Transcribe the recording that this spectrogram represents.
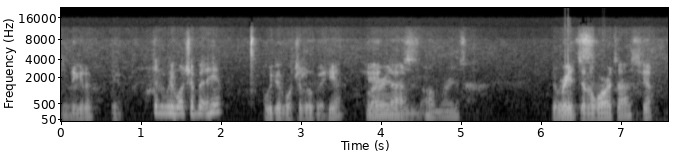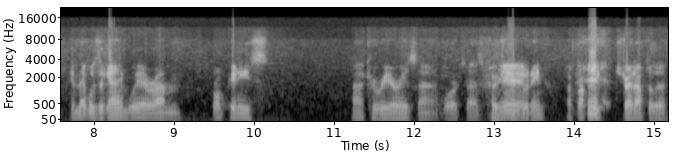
Negative. Yeah, Didn't we watch a bit here? we did watch a little bit here. And um, oh, Maroons. the Reds. Reds and the Waratahs. Yep. And that was the game where um, Rob Penney's uh, career as uh, Waratahs coach Yeah. came to an end abruptly, straight after the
